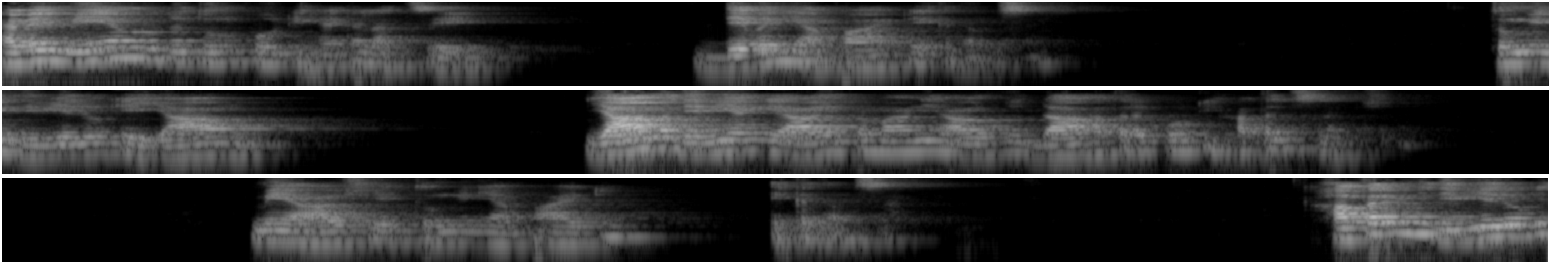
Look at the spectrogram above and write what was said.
හැබැයි මේ අවුරුදු 3 කෝටි 60 ලක්ෂේ දෙවනි අපායට එක දවසයි. තුන්වෙනි දිව්‍ය ලෝකේ යාම යාම දෙවියන්ගේ ආයු ප්‍රමාණය අවුරුදු 14 කෝටි 40 ලක්ෂයි. මේ ආයුෂයේ තුන්වෙනි අපායට එක දවසක්. හතරවෙනි දිව්‍ය ලෝකෙ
